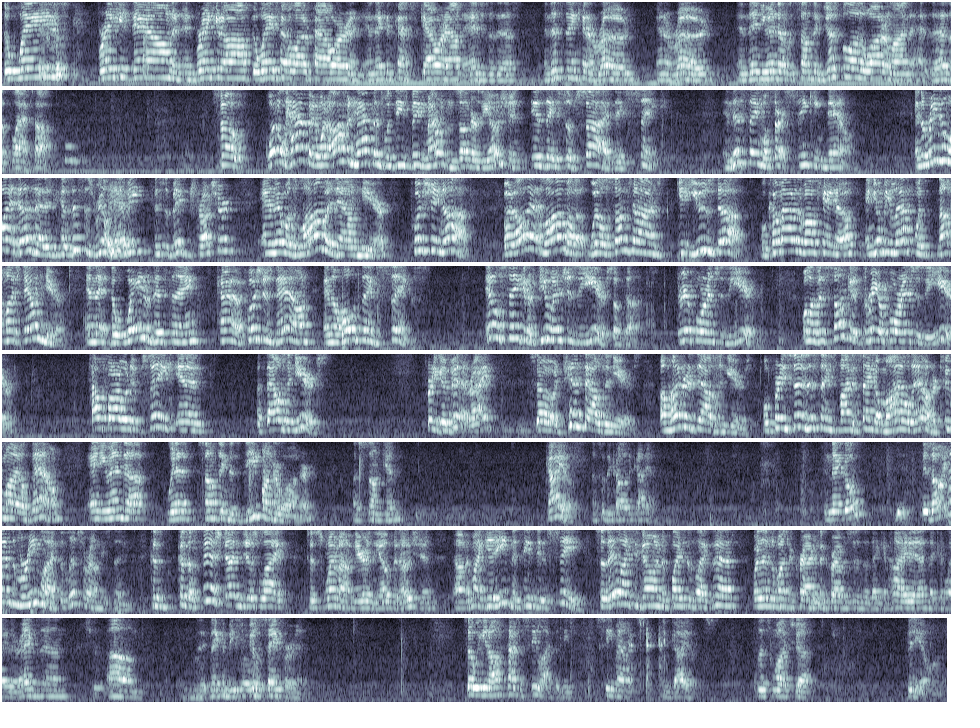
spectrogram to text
The waves break it down and, and break it off. The waves have a lot of power and, and they can kind of scour out the edges of this. And this thing can erode and erode. And then you end up with something just below the water line that, ha- that has a flat top. So, what'll happen, what often happens with these big mountains under the ocean, is they subside, they sink. And this thing will start sinking down. And the reason why it does that is because this is real heavy, this is a big structure, and there was lava down here pushing up. But all that lava will sometimes get used up, will come out of the volcano, and you'll be left with not much down here. And the, the weight of this thing kind of pushes down, and the whole thing sinks. It'll sink at a few inches a year sometimes, three or four inches a year. Well, if it's sunk at three or four inches a year, how far would it sink in a thousand years? Pretty good bit, right? So 10,000 years, 100,000 years. Well, pretty soon this thing's might have sank a mile down or two miles down, and you end up with something that's deep underwater, a sunken guyot. That's what they call it, a guyot. Isn't that cool? Yes. There's all kinds of marine life that lives around these things. Because a fish doesn't just like to swim out here in the open ocean. Um, it might get eaten. It's easy to see. So they like to go into places like this where there's a bunch of cracks and crevices that they can hide in. They can lay their eggs in. Um, they, they can be feel safer in. So we get all types of sea life with these seamounts and guyots. Let's watch a video on it.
